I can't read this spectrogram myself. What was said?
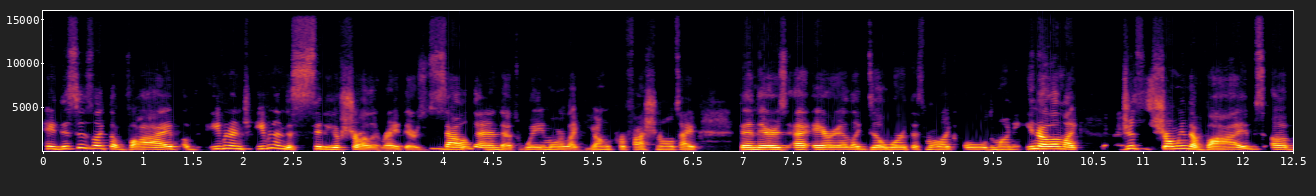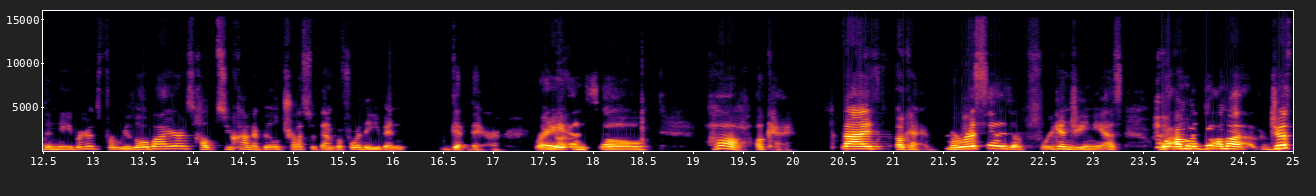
hey this is like the vibe of even in even in the city of charlotte right there's mm-hmm. south end that's way more like young professional type then there's an area like dilworth that's more like old money you know i'm like just showing the vibes of the neighborhoods for relo buyers helps you kind of build trust with them before they even get there right yeah. and so oh okay guys okay marissa is a freaking genius. Well i'm gonna i'm gonna just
